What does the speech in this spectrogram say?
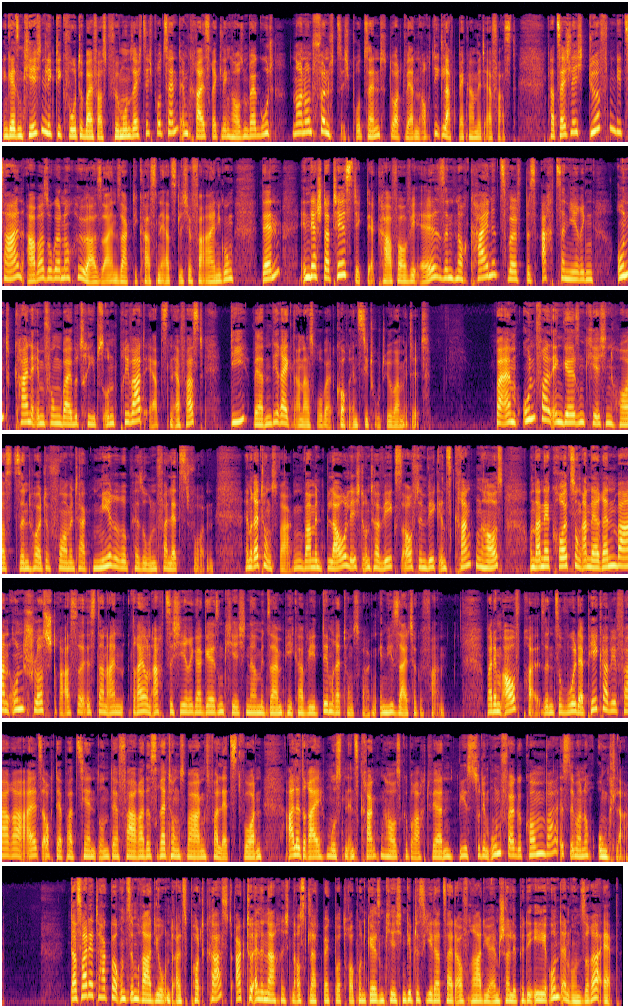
In Gelsenkirchen liegt die Quote bei fast 65 Prozent, im Kreis Recklinghausen bei gut 59 Prozent. Dort werden auch die Gladbäcker mit erfasst. Tatsächlich dürften die Zahlen aber sogar noch höher sein, sagt die Kassenärztliche Vereinigung. Denn in der Statistik der KVWL sind noch keine 12- bis 18-Jährigen und keine Impfungen bei Betriebs- und Privatärzten erfasst. Die werden direkt an das Robert Koch Institut übermittelt. Bei einem Unfall in Gelsenkirchen-Horst sind heute Vormittag mehrere Personen verletzt worden. Ein Rettungswagen war mit Blaulicht unterwegs auf dem Weg ins Krankenhaus und an der Kreuzung an der Rennbahn und Schlossstraße ist dann ein 83-jähriger Gelsenkirchener mit seinem Pkw dem Rettungswagen in die Seite gefahren. Bei dem Aufprall sind sowohl der Pkw-Fahrer als auch der Patient und der Fahrer des Rettungswagens verletzt worden. Alle drei mussten ins Krankenhaus gebracht werden. Wie es zu dem Unfall gekommen war, ist immer noch unklar. Das war der Tag bei uns im Radio und als Podcast. Aktuelle Nachrichten aus Gladbeck, Bottrop und Gelsenkirchen gibt es jederzeit auf radio und in unserer App.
